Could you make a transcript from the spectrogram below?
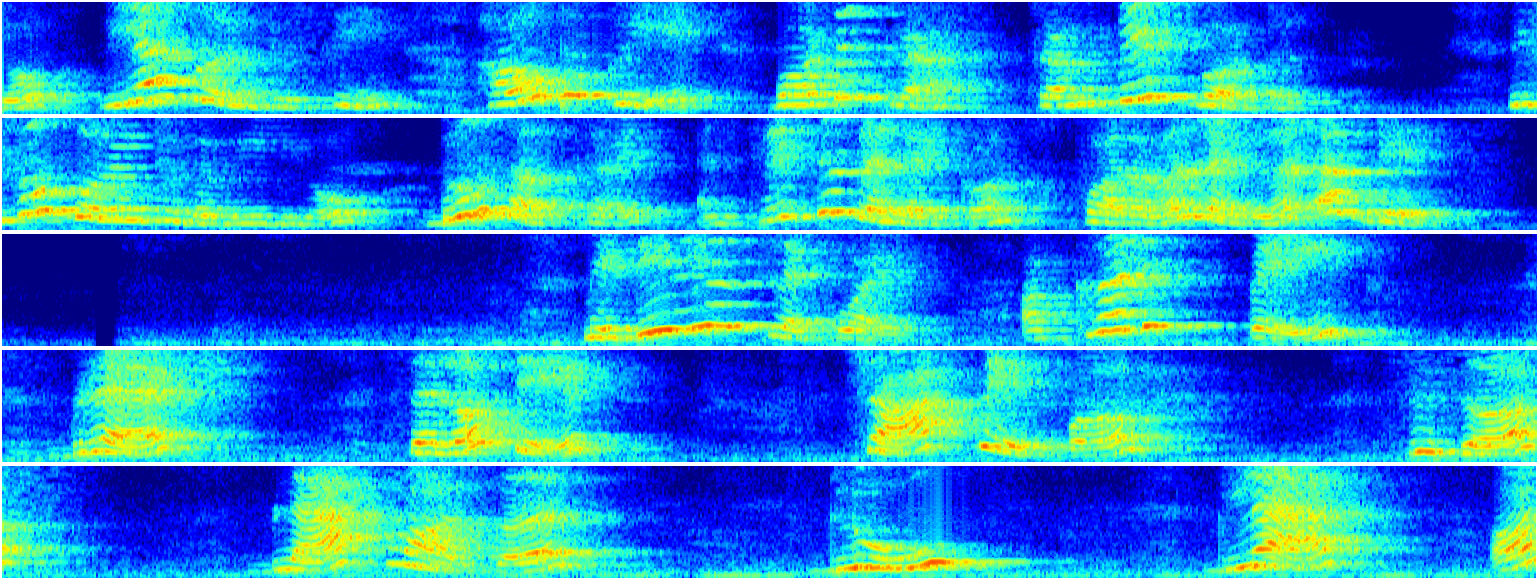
video, we are going to see how to create bottle craft from waste bottle. Before going to the video, do subscribe and click the bell icon for our regular updates. Materials required acrylic paint, brush, sellotape, chart paper, scissors, black marker, glue, glass or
